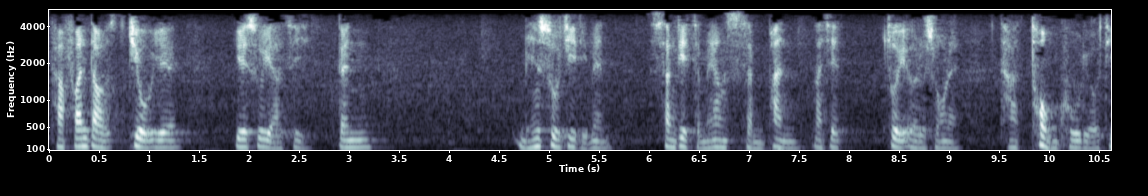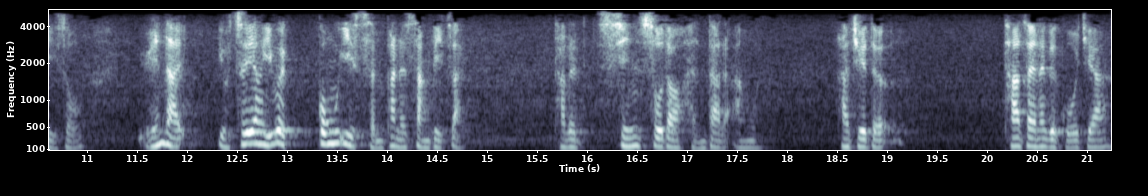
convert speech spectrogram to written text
他翻到旧约约书亚记跟民数记里面，上帝怎么样审判那些罪恶的时候呢？他痛哭流涕说：“原来有这样一位。”公义审判的上帝在，他的心受到很大的安慰。他觉得他在那个国家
